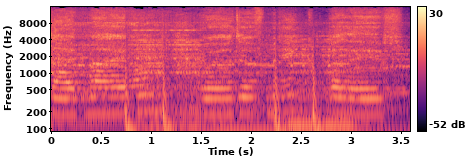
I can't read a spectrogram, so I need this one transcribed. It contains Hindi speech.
inside my own world of make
